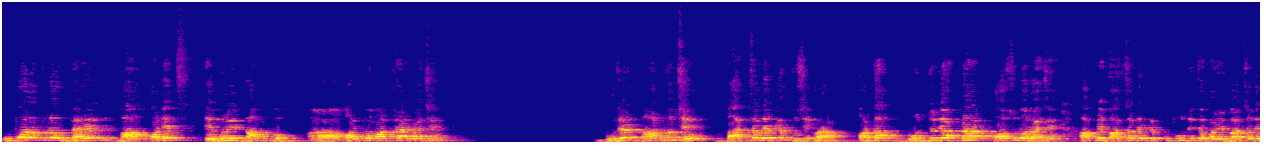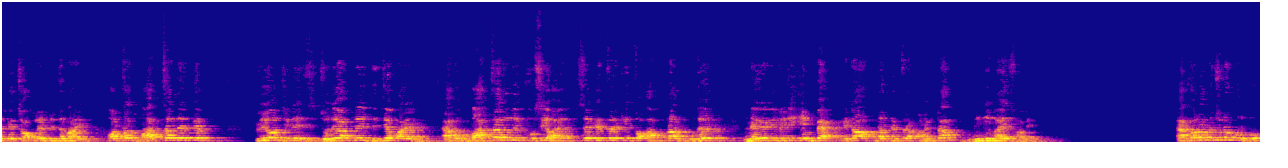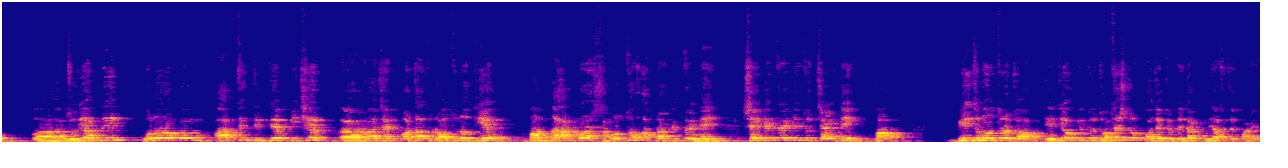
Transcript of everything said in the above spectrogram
উপরত্ন ব্যারেল বা অনেক্স এগুলির দাম খুব অল্প মাত্রায় রয়েছে। বুধের দান হচ্ছে বাচ্চাদেরকে খুশি করা। অর্থাৎ বুধ যদি আপনার অশুভ রয়েছে, আপনি বাচ্চাদেরকে পুতুল দিতে পারেন, বাচ্চাদেরকে চকলেট দিতে পারেন, অর্থাৎ বাচ্চাদেরকে প্রিয় জিনিস যদি আপনি দিতে পারেন এবং বাচ্চা যদি খুশি হয়, সেক্ষেত্রে কিন্তু আপনার বুধের নেগেটিভিটি ইম্প্যাক্ট এটা আপনার ক্ষেত্রে অনেকটা মিনিমাইজ হবে। এখন আলোচনা করব যদি আপনি কোন রকম আর্থিক দিক দিয়ে পিছিয়ে রয়েছেন, অর্থাৎ রত্ন দিয়ে বা দান করার সামর্থ্য আপনার ক্ষেত্রে নেই, সেই ক্ষেত্রে কিন্তু চ্যান্টিং বা বীজ মন্ত্র জপ, এটিও কিন্তু যথেষ্ট পজিটিভ রেজাল্ট নিয়ে আসতে পারে।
